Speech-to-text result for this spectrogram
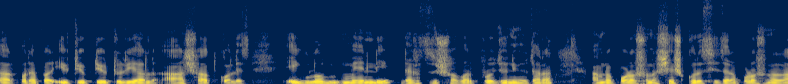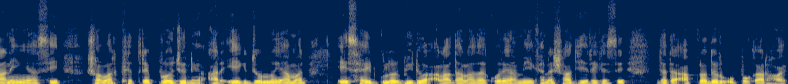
তারপরে আপনার ইউটিউব টিউটোরিয়াল আর সাত কলেজ এইগুলো মেনলি দেখা যাচ্ছে সবার প্রয়োজনীয়। যারা আমরা পড়াশোনা শেষ করেছি, যারা পড়াশোনা রানিংয়ে আছি, সবার ক্ষেত্রে প্রয়োজনীয়। আর এর জন্যই আমার এই সাইটগুলোর ভিডিও আলাদা আলাদা করে আমি এখানে সাজিয়ে রেখেছি যাতে আপনাদের উপকার হয়।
